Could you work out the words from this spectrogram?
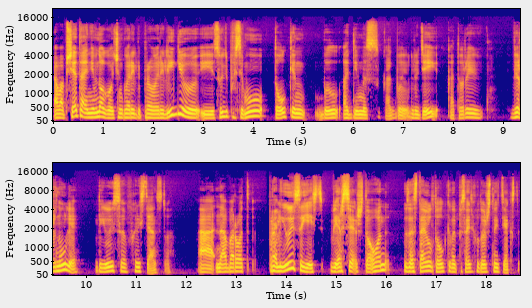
а вообще-то они много очень говорили про религию, и, судя по всему, Толкин был одним из как бы людей, которые вернули Льюиса в христианство. А наоборот, про Льюиса есть версия, что он заставил Толкина писать художественные тексты.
